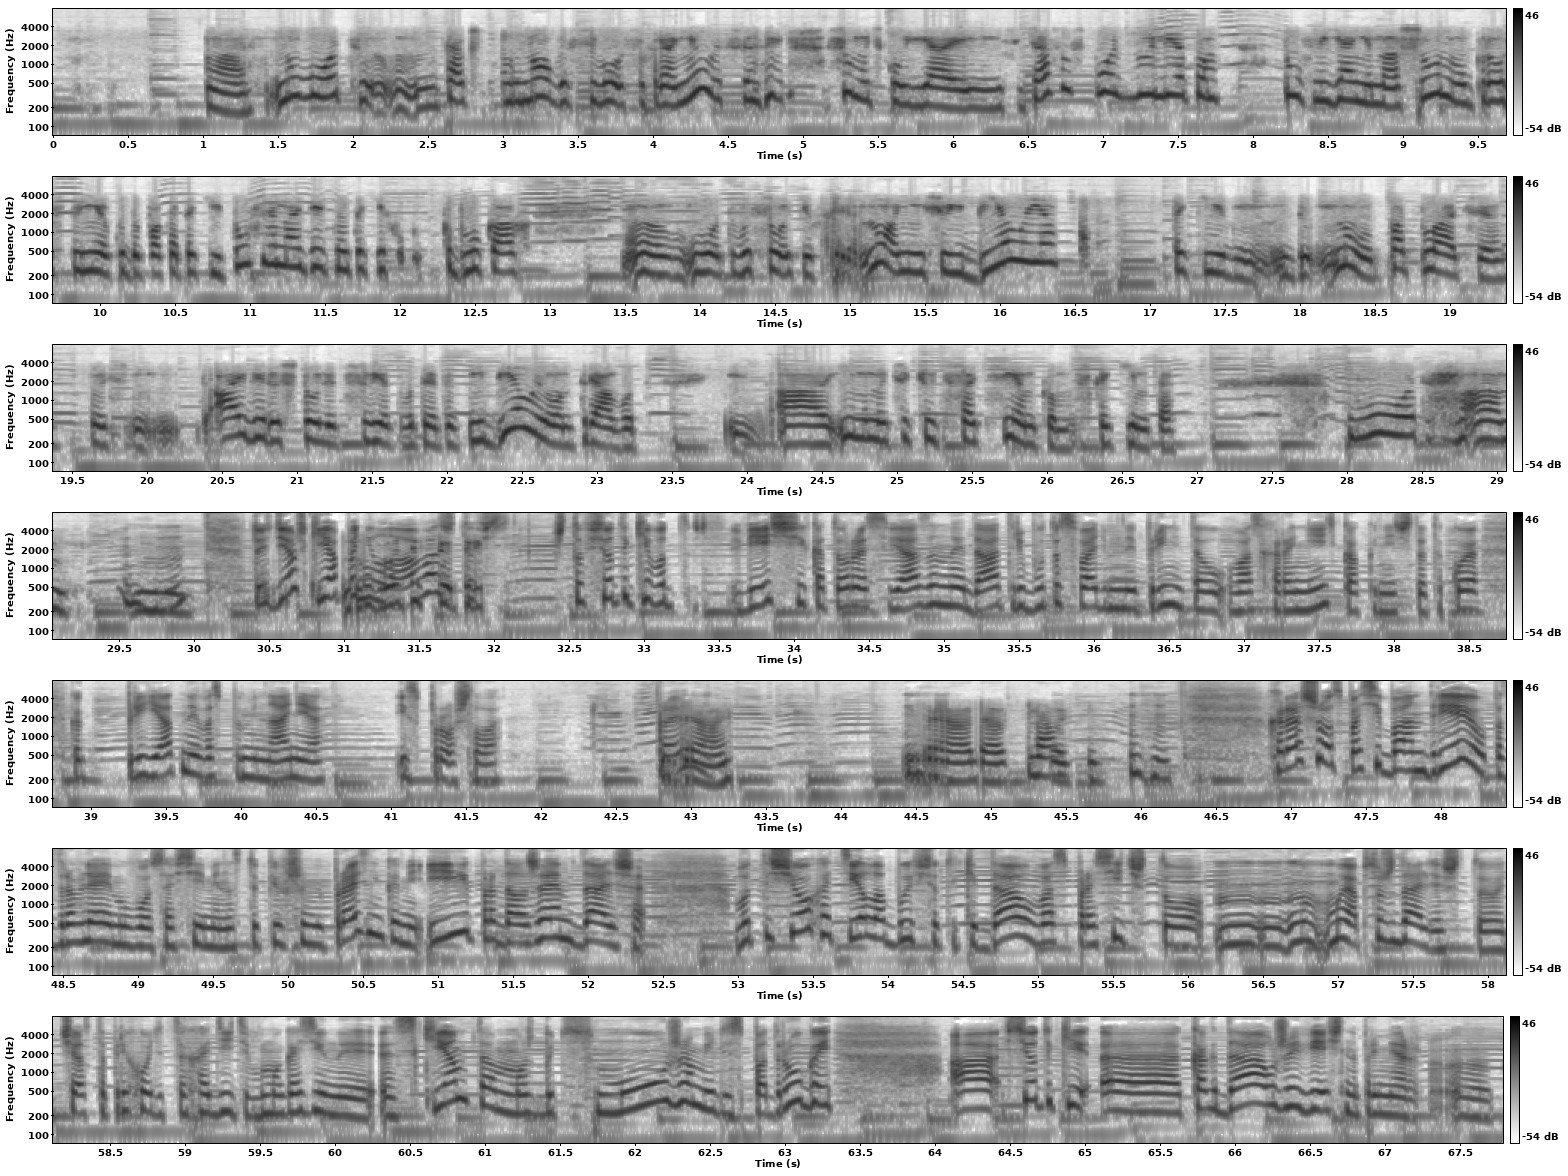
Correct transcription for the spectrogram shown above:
А, ну вот, так что много всего сохранилось. Сумочку я и сейчас использую летом. Туфли я не ношу, ну просто некуда пока такие туфли надеть на таких каблуках, э, вот, высоких. Ну, они еще и белые, такие, ну, под платье. То есть айвери, что ли, цвет вот этот, не белый он прям вот, а именно чуть-чуть с оттенком, с каким-то. Вот. а, м, То есть, девушки, я Ну, поняла вроде вас, всё что, что все-таки вот вещи, которые связаны, да, атрибуты свадебные, принято у вас хранить как нечто такое, как приятные воспоминания из прошлого. Правильно? Да. Да, да, Да. Хорошо, спасибо Андрею. Поздравляем его со всеми наступившими праздниками и продолжаем дальше. Вот еще хотела бы все-таки, да, у вас спросить, что ну, мы обсуждали, что часто приходится ходить в магазины э, с кем-то, может быть, с мужем или с подругой. А все-таки, когда уже вещь, например, э,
